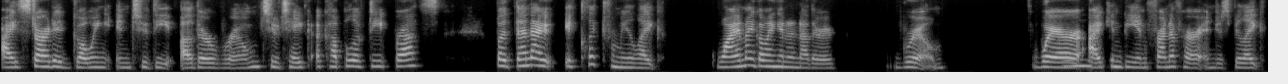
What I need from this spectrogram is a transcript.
I started going into the other room to take a couple of deep breaths, but then I it clicked for me like why am I going in another room where mm. I can be in front of her and just be like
